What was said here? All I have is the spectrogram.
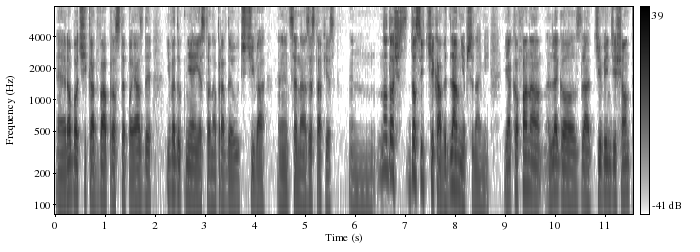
e, robocika, dwa proste pojazdy i według mnie jest to naprawdę uczciwa e, cena. Zestaw jest ym, no dość, dosyć ciekawy, dla mnie przynajmniej. Jako fana Lego z lat 90.,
